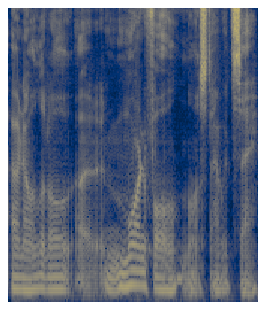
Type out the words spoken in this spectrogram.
I don't know, a little uh, mournful almost, I would say.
